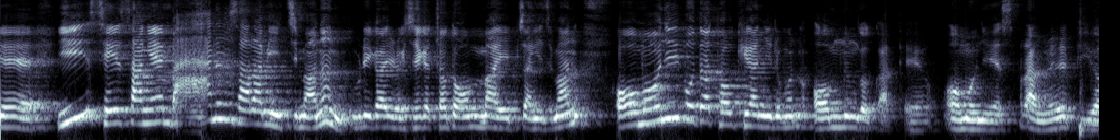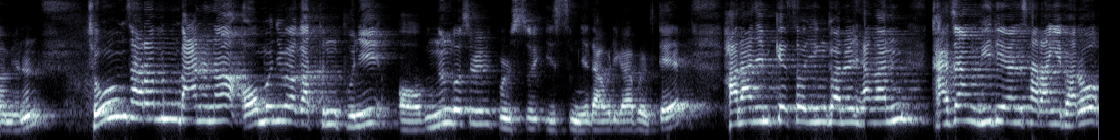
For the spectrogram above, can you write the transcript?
예, 이 세상에 많은 사람이 있지만은 우리가 이렇게 제가 저도 엄마의 입장이지만 어머니보다 더 귀한 이름은 없는 것 같아요. 어머니의 사랑을 비유하면은 좋은 사람은 많으나 어머니와 같은 분이 없는 것을 볼 수 있습니다. 우리가 볼 때 하나님께서 인간을 향한 가장 위대한 사랑이 바로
